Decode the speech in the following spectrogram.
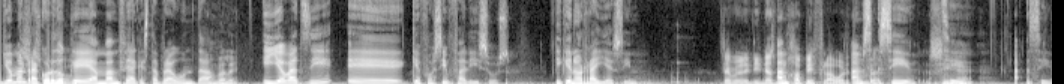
Jo me'n recordo que em van fer aquesta pregunta Vale. i jo vaig dir eh, que fossin feliços i que no es reiessin. L'Irina és Am- molt happy flower, també. sí, Sí, sí. eh? Ah, sí.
